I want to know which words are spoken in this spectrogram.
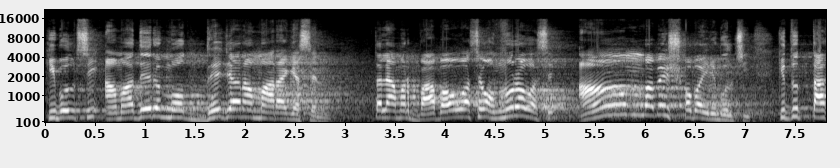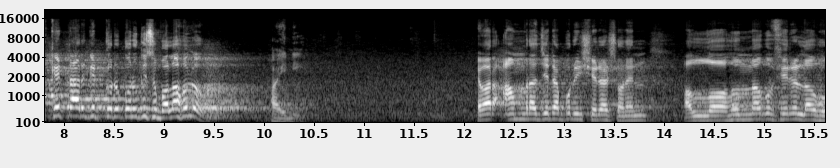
কি বলছি? আমাদের মধ্যে যারা মারা গেছেন, তাহলে আমার বাবাও আছে, অন্যরাও আছে। আমভাবে সবাইরে বলছি। কিন্তু তাকে টার্গেট করে কোনো কিছু বলা হলো? হয়নি। এবার আমরা যেটা পড়ি সেটা শোনেন আল্লাহুম্মা গফির লাহু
